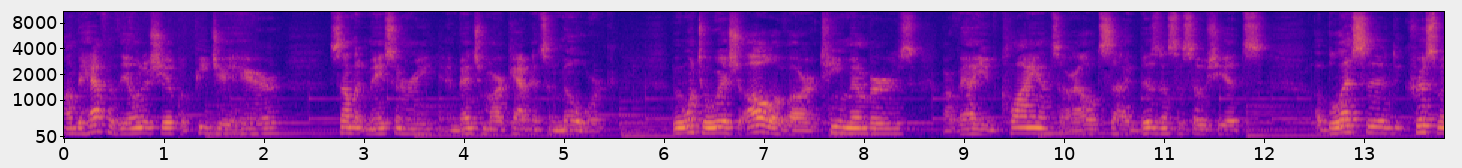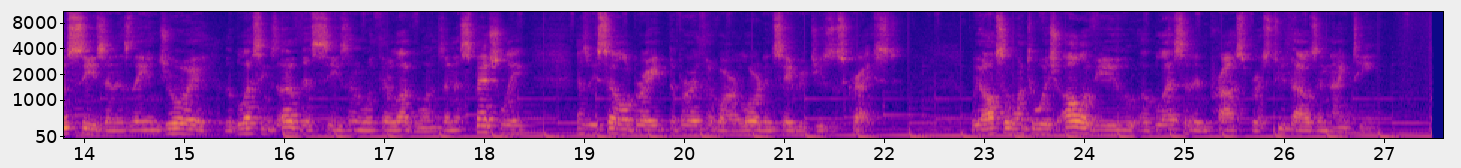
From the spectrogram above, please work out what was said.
On behalf of the ownership of PJ Hoerr, Summit Masonry, and Benchmark Cabinets and Millwork, we want to wish all of our team members, our valued clients, our outside business associates, a blessed Christmas season as they enjoy the blessings of this season with their loved ones, and especially as we celebrate the birth of our Lord and Savior Jesus Christ. We also want to wish all of you a blessed and prosperous 2019.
